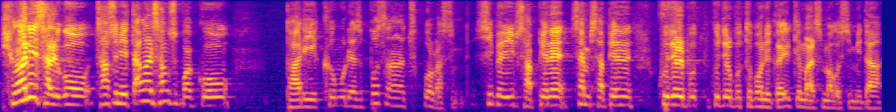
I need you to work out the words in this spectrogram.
평안히 살고 자손이 땅을 상속받고 발이 그물에서 벗어나는 축복을 받습니다. 10편 24편에 34편 9절, 9절부터 보니까 이렇게 말씀하고 있습니다.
